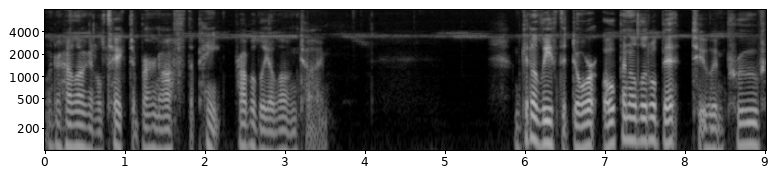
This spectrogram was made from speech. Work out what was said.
Wonder how long it'll take to burn off the paint. Probably a long time. I'm going to leave the door open a little bit to improve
